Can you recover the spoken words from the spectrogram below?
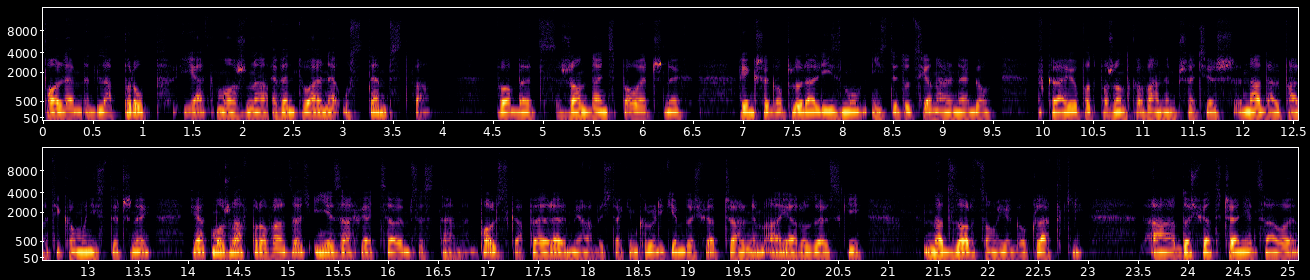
polem dla prób, jak można ewentualne ustępstwa wobec żądań społecznych, większego pluralizmu instytucjonalnego w kraju podporządkowanym przecież nadal partii komunistycznej, jak można wprowadzać i nie zachwiać całym systemem. Polska, PRL miała być takim królikiem doświadczalnym, a Jaruzelski nadzorcą jego klatki. A doświadczenie całe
